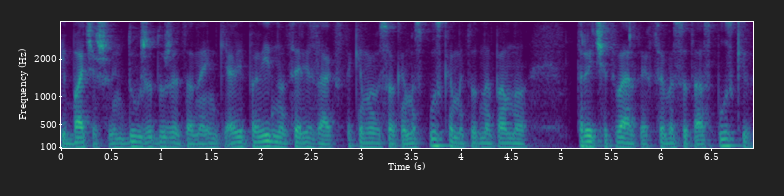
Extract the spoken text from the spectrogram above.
і бачиш, він дуже-дуже тоненький. А відповідно, це різак з такими високими спусками. Тут, напевно, 3 четвертих це висота спусків.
